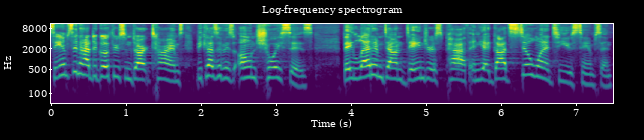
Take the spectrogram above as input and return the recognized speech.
Samson had to go through some dark times because of his own choices. They led him down a dangerous path, and yet God still wanted to use Samson.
